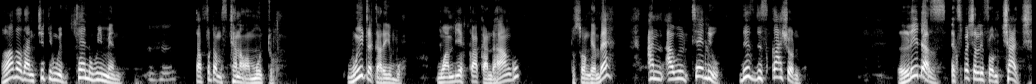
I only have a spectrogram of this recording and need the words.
rather than cheating with 10 women mm -hmm. tafuta msichana wa mtu, mwite karibu, mwambie kaa kanda yangu, tusonge mbele. And I will tell you this discussion, leaders especially from church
